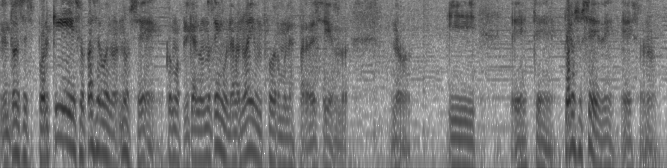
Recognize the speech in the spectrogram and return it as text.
Entonces, ¿por qué eso pasa? Bueno, no sé cómo explicarlo, no tengo una, no hay fórmulas para decirlo, no. Y este, pero sucede eso, ¿no?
